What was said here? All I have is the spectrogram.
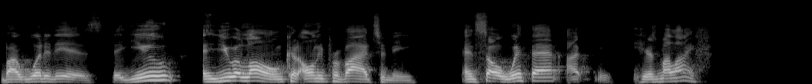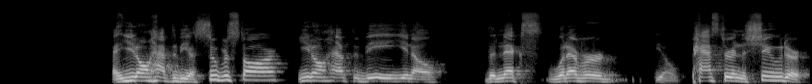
by what it is that you and you alone could only provide to me. And so with that, I here's my life. And you don't have to be a superstar. You don't have to be, you know, the next whatever, you know, pastor in the shoot or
